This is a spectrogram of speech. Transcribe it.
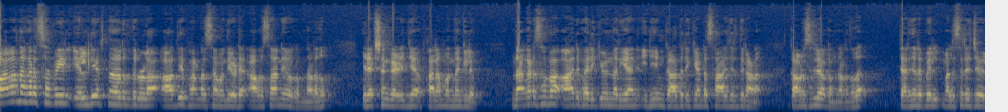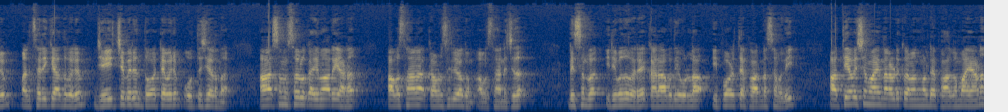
പാലാ നഗരസഭയിൽ എൽ ഡി എഫ് നേതൃത്വത്തിലുള്ള ആദ്യ ഭരണസമിതിയുടെ അവസാന യോഗം നടന്നു. ഇലക്ഷൻ കഴിഞ്ഞ് ഫലം വന്നെങ്കിലും നഗരസഭ ആര് ഭരിക്കുമെന്നറിയാൻ ഇനിയും കാത്തിരിക്കേണ്ട സാഹചര്യത്തിലാണ് കൗൺസിൽ യോഗം നടന്നത്. തെരഞ്ഞെടുപ്പിൽ മത്സരിച്ചവരും മത്സരിക്കാത്തവരും ജയിച്ചവരും തോറ്റവരും ഒത്തുചേർന്ന് ആശംസകൾ കൈമാറിയാണ് അവസാന കൗൺസിൽ യോഗം അവസാനിച്ചത്. ഡിസംബർ ഇരുപത് വരെ കാലാവധിയുള്ള ഇപ്പോഴത്തെ ഭരണസമിതി അത്യാവശ്യമായ നടപടിക്രമങ്ങളുടെ ഭാഗമായാണ്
